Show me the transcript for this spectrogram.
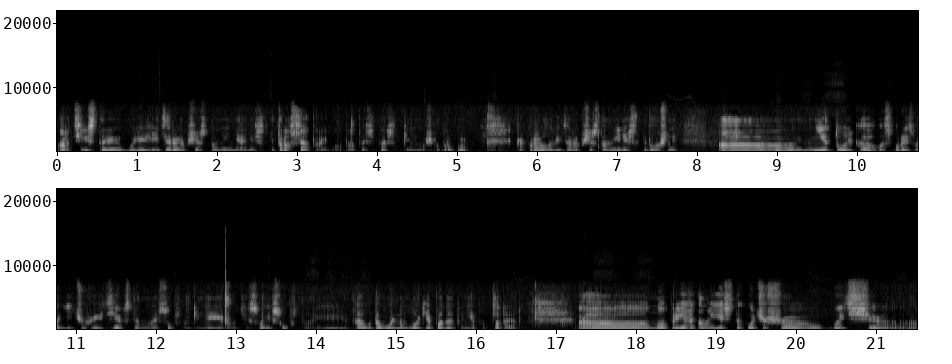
артисты были лидерами общественного мнения, они все-таки трансляторы его, да, то есть это все-таки немножко другое. Как правило, лидеры общественного мнения все-таки должны а, не только воспроизводить чужие тексты, но и, собственно, генерировать и свои собственные. И довольно многие под это не подпадают. А, но при этом, если ты хочешь э, быть, э,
